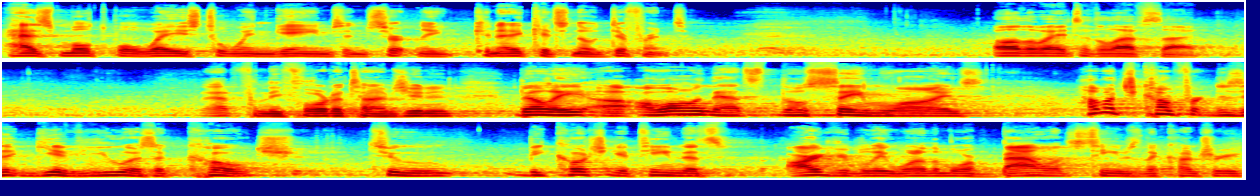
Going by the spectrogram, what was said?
has multiple ways to win games, and certainly Connecticut's no different. All the way to the left side. That from the Florida Times Union. Billy, uh, along that, those same lines, how much comfort does it give you as a coach to be coaching a team that's arguably one of the more balanced teams in the country,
